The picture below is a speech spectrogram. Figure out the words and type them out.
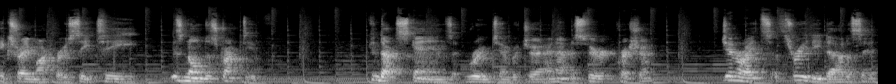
X-ray micro-CT is non-destructive conducts scans at room temperature and atmospheric pressure, generates a 3D dataset,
